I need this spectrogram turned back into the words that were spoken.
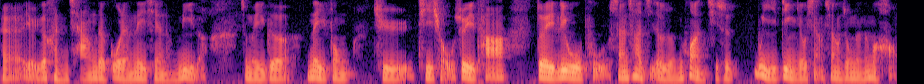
呃有一个很强的过人内切能力的这么一个内锋去踢球，所以他对利物浦三叉戟的轮换其实不一定有想象中的那么好。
